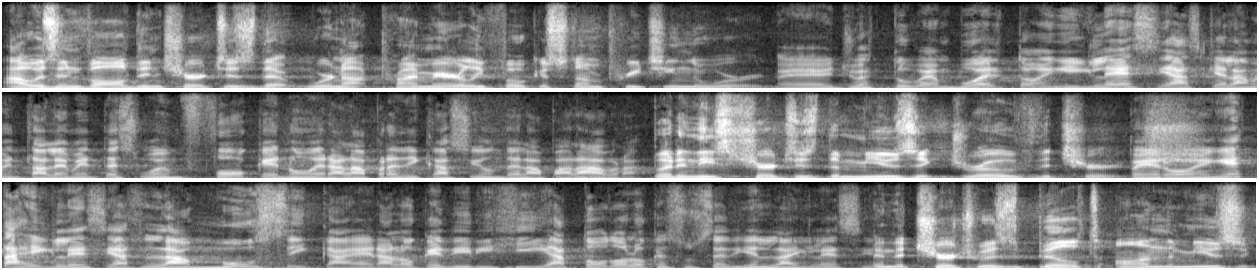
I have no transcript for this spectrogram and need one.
I was involved in churches that were not primarily focused on preaching the word, Eh, yo estuve envuelto en iglesias que lamentablemente su enfoque no era la predicación de la palabra. but in these churches, the music drove the church. Pero en estas iglesias la música era lo que dirigía todo lo que sucedía en la iglesia. And the church was built on the music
